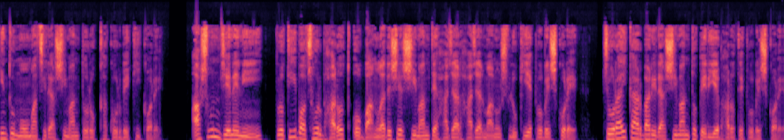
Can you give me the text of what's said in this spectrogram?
কিন্তু মৌমাছিরা সীমান্ত রক্ষা করবে কি করে? আসুন জেনে নিই, প্রতি বছর ভারত ও বাংলাদেশের সীমান্তে হাজার হাজার মানুষ লুকিয়ে প্রবেশ করে চোরাই কারবারিরা সীমান্ত পেরিয়ে ভারতে প্রবেশ করে।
